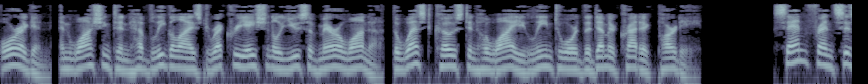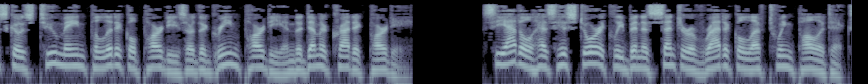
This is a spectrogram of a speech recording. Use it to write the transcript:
Oregon, and Washington have legalized recreational use of marijuana. The West Coast and Hawaii lean toward the Democratic Party. San Francisco's two main political parties are the Green Party and the Democratic Party. Seattle has historically been a center of radical left-wing politics.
